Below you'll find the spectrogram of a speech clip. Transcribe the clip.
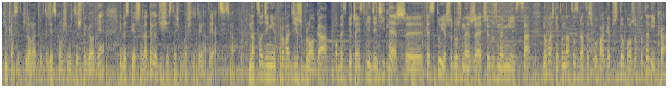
kilkaset kilometrów, to dziecko musi mieć też wygodnie i bezpiecznie. Dlatego dziś jesteśmy właśnie tutaj na tej akcji z wami. Na co dzień prowadzisz bloga o bezpieczeństwie dzieci też. Y, Testujesz różne rzeczy, różne miejsca. No właśnie, to na co zwracać uwagę przy doborze fotelika?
